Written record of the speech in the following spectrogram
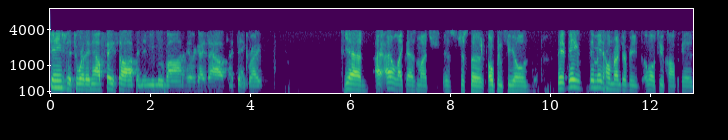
changed it to where they now face off, and then you move on, and the other guy's out. I think, right? Yeah, I, I don't like that as much as just the open field. They they they made home run derby a little too complicated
